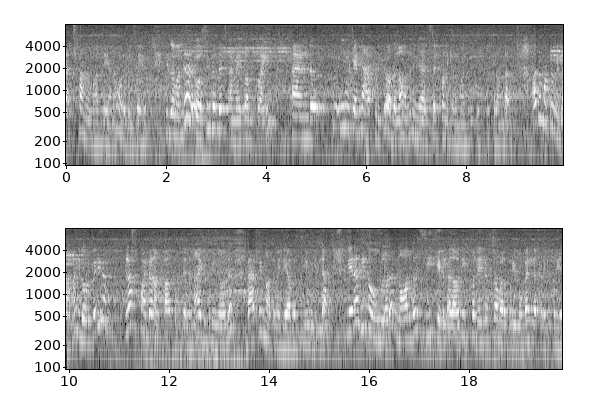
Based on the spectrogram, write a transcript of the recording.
டச் பேனல் மாதிரியான ஒரு டிசைன் இதில் வந்து single touch Amazon Prime and uh, உங்களுக்கு என்ன ஆப் பிடிக்கோ அதெல்லாம் வந்து நீங்கள் செட் பண்ணிக்கிற மாதிரி கொடுத்துருக்குறாங்க. அது மட்டும் இல்லாமல் இதோட பெரிய ப்ளஸ் பாயிண்ட்டாக நான் பார்க்குறது என்னென்னா இதுக்கு நீங்கள் வந்து பேட்டரி மாற்ற வேண்டிய அவசியம் இல்லை. ஏன்னா நீங்கள் உங்களோட நார்மல் சி கேபிள் அதாவது இப்போ லேட்டஸ்ட்டாக வரக்கூடிய மொபைலில் கிடைக்கக்கூடிய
